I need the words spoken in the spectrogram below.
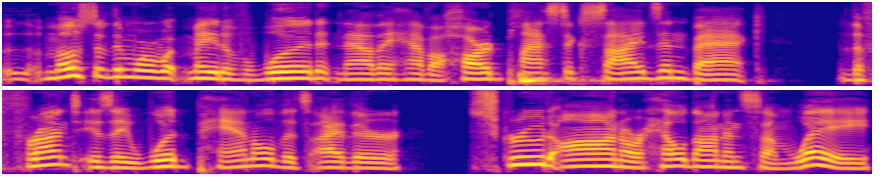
most of them were made of wood. Now they have a hard plastic sides and back. The front is a wood panel that's either screwed on or held on in some way,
